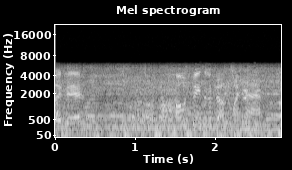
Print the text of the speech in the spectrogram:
idea. Oh, please, I'm going to put it under my hair.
